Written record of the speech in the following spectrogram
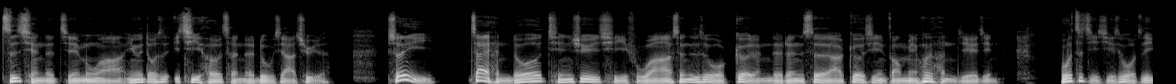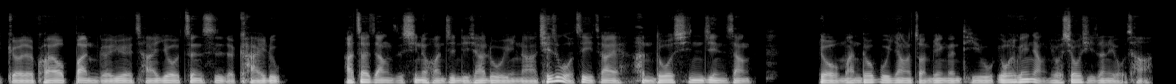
之前的节目啊，因为都是一气呵成的录下去的，所以在很多情绪起伏啊，甚至是我个人的人设啊、个性方面会很接近。不过自己其实我自己隔了快要半个月才又正式的开录啊，在这样子新的环境底下录音啊，其实我自己在很多心境上有蛮多不一样的转变跟体悟。我跟你讲，有休息真的有差。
